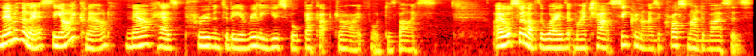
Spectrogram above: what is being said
Nevertheless, the iCloud now has proven to be a really useful backup drive or device. I also love the way that my charts synchronize across my devices.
